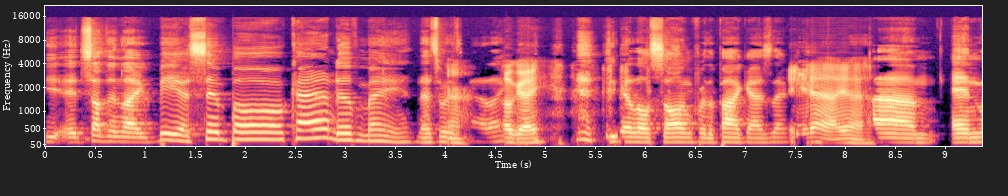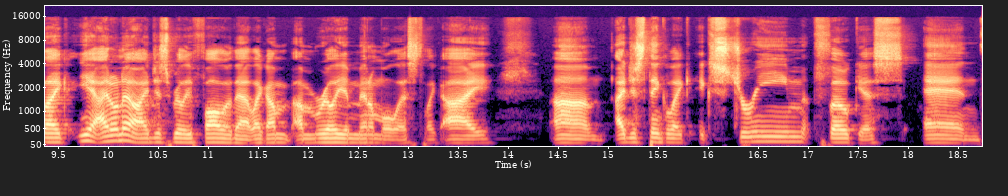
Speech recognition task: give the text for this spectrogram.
it's something like "Be a simple kind of man." That's what it's Uh, kind of like. okay. you get a little song for the podcast there. Yeah, yeah. Um, and like, yeah, I don't know. I just really follow that. Like, I'm I'm really a minimalist. Like, I um, I just think like extreme focus and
